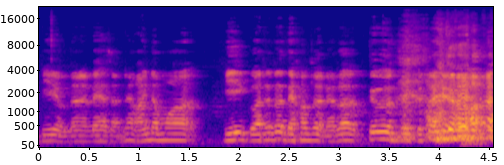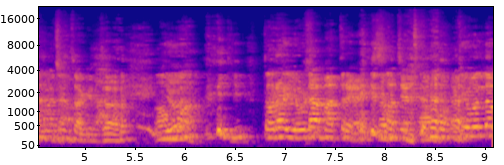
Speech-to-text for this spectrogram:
बिहे हुँदैन देखाएको छ भने। होइन म बिहे गरेर देखाउँछु भनेर त्यो सकिन्छ। तर एउटा मात्रै है सचेत। त्योभन्दा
